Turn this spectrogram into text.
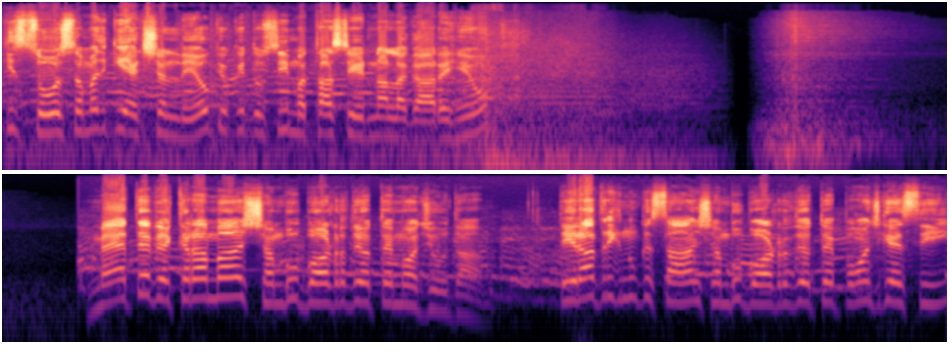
ਕਿ ਸੋਚ ਸਮਝ ਕੇ ਐਕਸ਼ਨ ਲਿਓ ਕਿਉਂਕਿ ਤੁਸੀਂ ਮੱਥਾ ਸਟੇਟ ਨਾਲ ਲਗਾ ਰਹੇ ਹੋ। ਮੈਂ ਤੇ ਵਿਕਰਮ ਸ਼ੰਭੂ ਬਾਰਡਰ ਦੇ ਉੱਤੇ ਮੌਜੂਦ ਹਾਂ। 13 ਤਰੀਕ ਨੂੰ ਕਿਸਾਨ ਸ਼ੰਭੂ ਬਾਰਡਰ ਦੇ ਉੱਤੇ ਪਹੁੰਚ ਗਏ ਸੀ।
